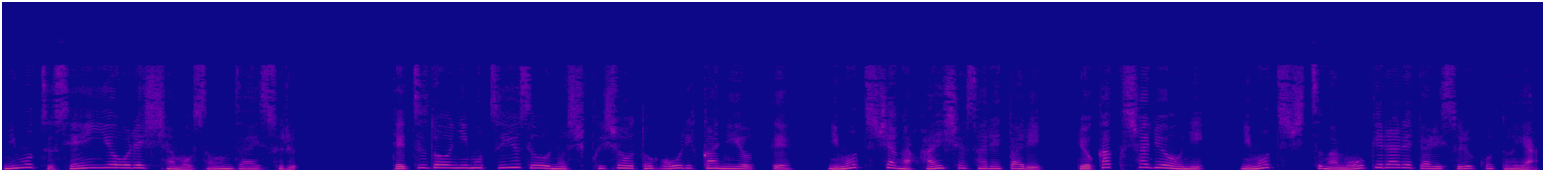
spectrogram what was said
荷物専用列車も存在する。鉄道荷物輸送の縮小と合理化によって荷物車が廃車されたり、旅客車両に荷物室が設けられたりすることや、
